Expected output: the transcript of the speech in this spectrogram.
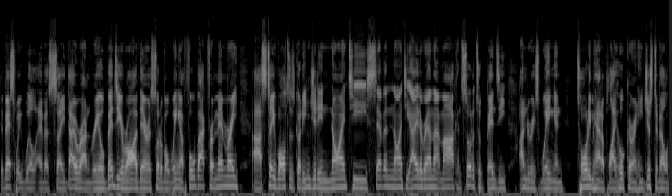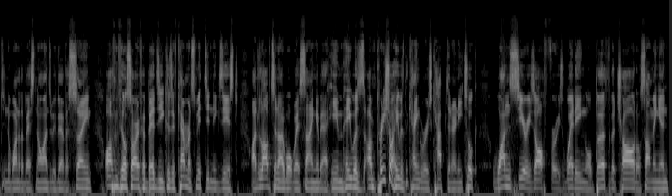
the best we will ever see. They were unreal. Bedsy arrived there as sort of a winger fullback from memory. Uh, Steve Walters got injured in 97, 98 around that mark and sort of took Bedsy under his wing and taught him how to play hooker, and he just developed into one of the best nines we've ever seen. I often feel sorry for Bedsy because if Cameron Smith didn't exist, I'd love to know what we're saying about him. He was, I'm pretty sure he was the Kangaroos captain, and he took one series off for his wedding or birth of a child or something, and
